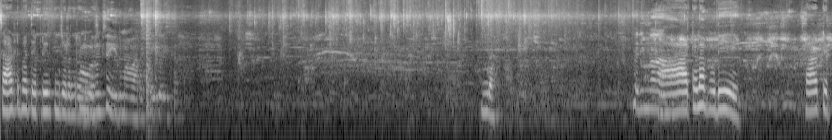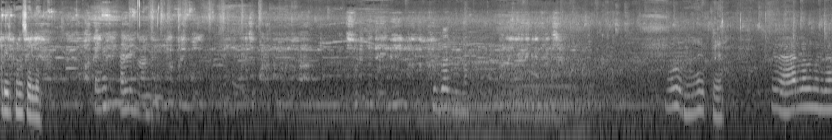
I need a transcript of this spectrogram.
சால்ட்டு பார்த்து எப்படி இருக்குன்னு சொல்லுங்க ஒரு நிமிஷம் இதுமா வர இந்த. சரிம்மா பொடி. சாப்பிட்டு எப்படி இருக்குன்னு சொல்லு. சூப்பர் வேற லெவல் பண்ணுதா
